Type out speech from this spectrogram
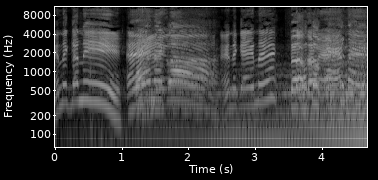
Enek gak nih? Enek lah. Enek-enek? Tetap enek.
